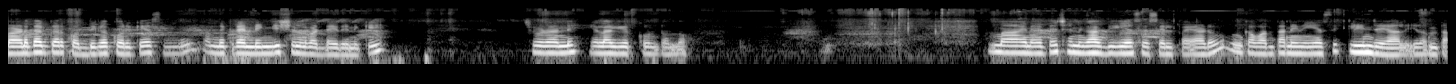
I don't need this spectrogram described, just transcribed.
మెడ దగ్గర కొద్దిగా కొరికేసింది. అందుకు రెండు ఇంజక్షన్లు పడ్డాయి దీనికి. చూడండి ఎలా గీరుకుంటుందో. మా ఆయన అయితే చిన్నగా దిగేసేసి వెళ్ళిపోయాడు. ఇంకా వంతా నేను వేసి క్లీన్ చేయాలి ఇదంతా.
